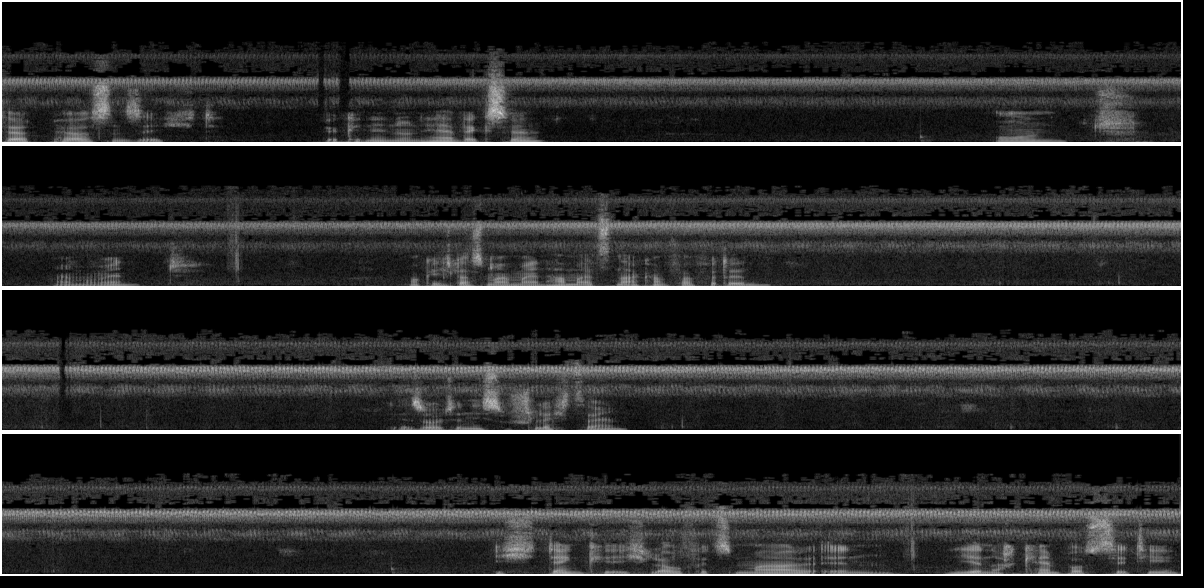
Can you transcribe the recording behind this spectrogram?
Third-Person-Sicht. Wir können hin und her wechseln. Und... Einen Moment. Okay, ich lasse mal meinen Hammer als Nahkampfwaffe drin. Der sollte nicht so schlecht sein. Ich denke, ich laufe jetzt mal in hier nach Campus City.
